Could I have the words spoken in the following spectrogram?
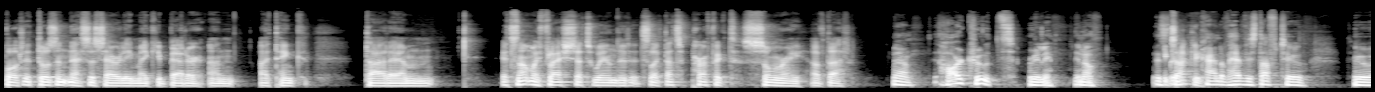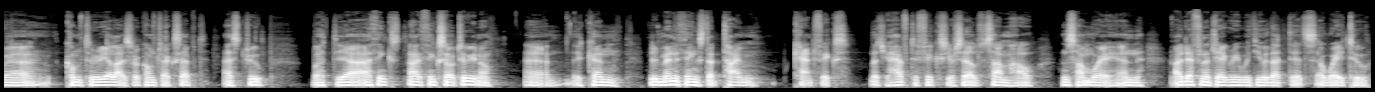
but it doesn't necessarily make you better. And I think that um, it's not my flesh that's wounded. It's like that's a perfect summary of that. Yeah, hard truths, really. You know, it's Exactly. kind of heavy stuff to to uh, come to realize or come to accept as true. But yeah, I think I think so too. You know, um, it can. There are many things that time can't fix. That you have to fix yourself somehow in some way. And I definitely agree with you that it's a way to,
